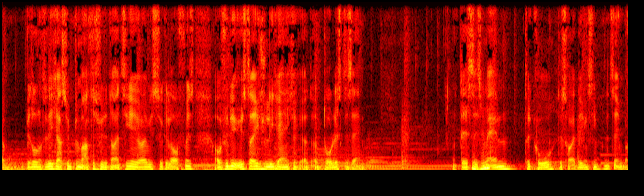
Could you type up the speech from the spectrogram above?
ein bisschen natürlich auch symptomatisch für die 90er Jahre, wie es so gelaufen ist, aber für die österreichische Liga eigentlich ein, ein tolles Design. Und das mhm. ist mein Trikot des heutigen 7. Dezember.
